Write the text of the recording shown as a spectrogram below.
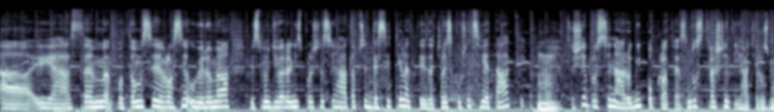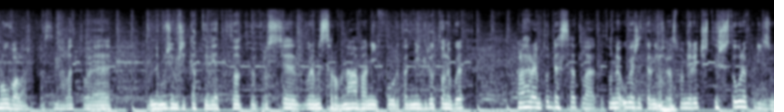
A já jsem potom si vlastně uvědomila, my jsme v divadelní společnosti Háta před deseti lety začali zkoušet světáky, mm. což je prostě národní poklad. Já jsem to strašně té Hátě rozmlouvala. Říkala jsem, hele, to je, nemůžeme říkat ty věci, to, to prostě budeme srovnávaný furt a nikdo to nebude. Ale hrajeme to 10 let, je to neuvěřitelné. Včera jsme měli čtyřstou reprízu.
